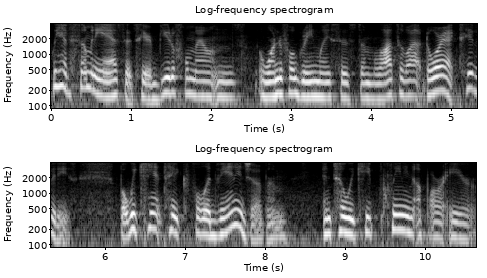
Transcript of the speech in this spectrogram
We have so many assets here beautiful mountains, a wonderful greenway system, lots of outdoor activities, but we can't take full advantage of them until we keep cleaning up our air.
